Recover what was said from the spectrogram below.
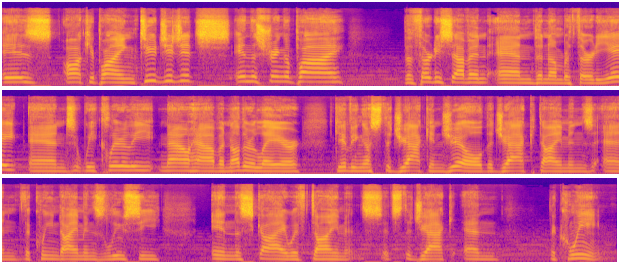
is occupying two digits in the string of pi the 37 and the number 38. And we clearly now have another layer giving us the Jack and Jill, the Jack diamonds and the Queen diamonds, Lucy in the sky with diamonds. It's the Jack and the Queen.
